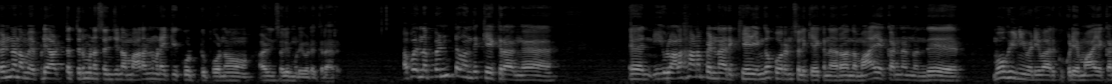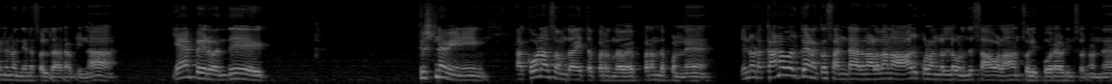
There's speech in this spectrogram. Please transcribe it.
பெண்ணை நம்ம எப்படியாட்டும் திருமணம் செஞ்சு நம்ம அரண்மனைக்கு கூப்பிட்டு போகணும் அப்படின்னு சொல்லி முடிவெடுக்கிறாரு அப்போ இந்த பெண்கிட்ட வந்து கேட்குறாங்க நீ இவ்வளோ அழகான பெண்ணா இருக்கே எங்கே போறேன்னு சொல்லி கேட்க நேரம் அந்த மாய கண்ணன் வந்து மோகினி வடிவாக இருக்கக்கூடிய மாய கண்ணன் வந்து என்ன சொல்றாரு அப்படின்னா என் பேர் வந்து கிருஷ்ணவேணி. நான் கோனார் சமுதாயத்தை பிறந்த பிறந்த பொண்ணு. என்னோட கணவருக்கும் எனக்கும் சண்டை அதனால தான் நான் ஆறு குளங்களில் விழுந்து சாவலான்னு சொல்லி போகிறேன் அப்படின்னு சொன்னோன்னே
